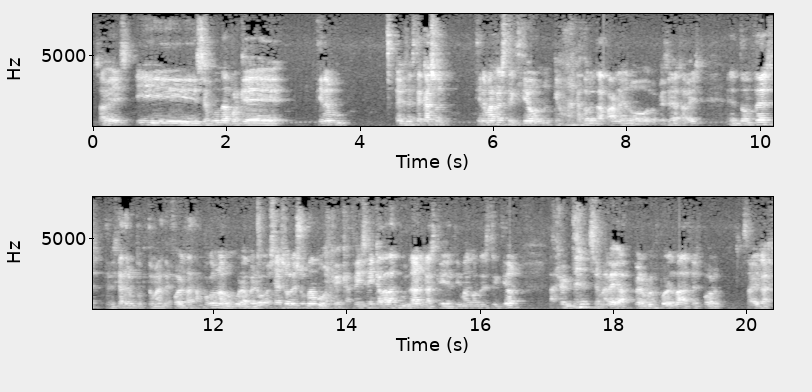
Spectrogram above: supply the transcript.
¿sabéis? Y segunda, porque tienen, en este caso, tiene más restricción que una cazoleta funnel o lo que sea, ¿sabéis? Entonces tenéis que hacer un poquito más de fuerza, tampoco es una locura, pero si a eso le sumamos que, hacéis ahí caladas muy largas, que encima con restricción, la gente se marea, pero no es por el bath, es por, ¿sabéis? La,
